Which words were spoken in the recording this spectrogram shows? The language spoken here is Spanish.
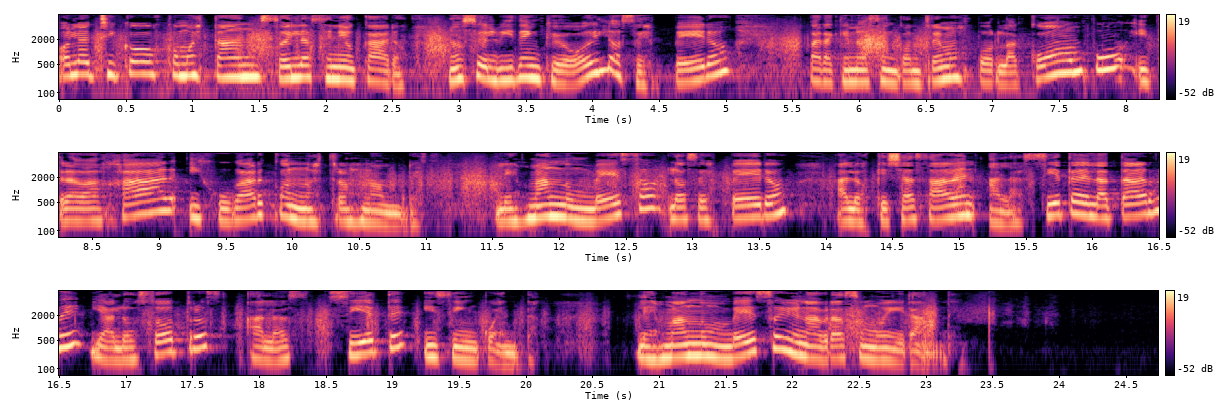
Hola chicos, ¿cómo están? Soy la señor Caro. No se olviden que hoy los espero para que nos encontremos por la compu y trabajar y jugar con nuestros nombres. Les mando un beso, los espero a los que ya saben a las 7 de la tarde y a los otros a las 7 y 50. Les mando un beso y un abrazo muy grande.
